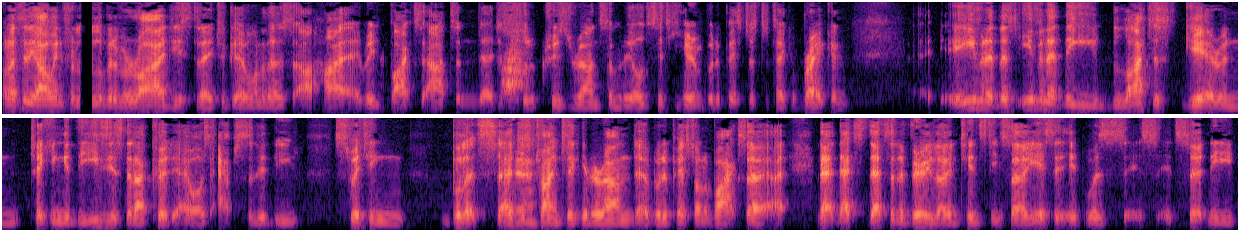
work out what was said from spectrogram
Well, I tell you, I went for a little bit of a ride yesterday. Took uh, one of those uh, high rent bikes out and uh, just sort of cruised around some of the old city here in Budapest just to take a break. And even at this, even at the lightest gear and taking it the easiest that I could, I was absolutely sweating bullets uh, just trying to get around uh, Budapest on a bike. So uh, that that's that's at a very low intensity. So yes, it, it was it certainly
